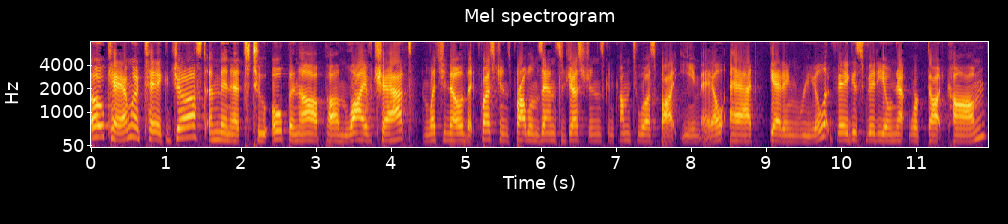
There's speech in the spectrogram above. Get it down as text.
Okay, I'm going to take just a minute to open up um, live chat and let you know that questions, problems, and suggestions can come to us by email at gettingreal at vegasvideonetwork.com.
